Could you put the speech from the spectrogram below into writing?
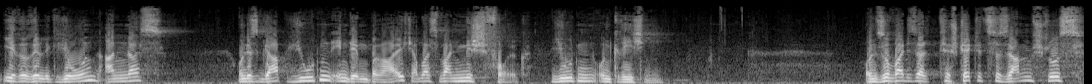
ihre Religion anders und es gab Juden in dem Bereich, aber es war ein Mischvolk, Juden und Griechen. Und so war dieser Städtezusammenschluss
